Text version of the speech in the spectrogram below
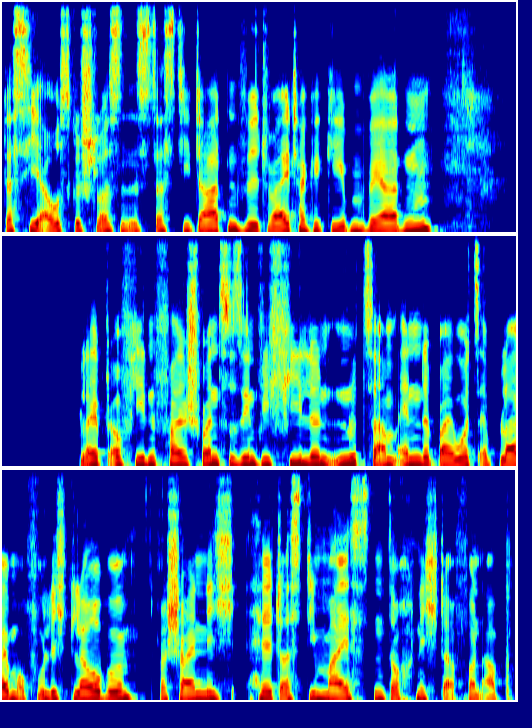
dass hier ausgeschlossen ist, dass die Daten wild weitergegeben werden. Bleibt auf jeden Fall spannend zu sehen, wie viele Nutzer am Ende bei WhatsApp bleiben, obwohl ich glaube, wahrscheinlich hält das die meisten doch nicht davon ab.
